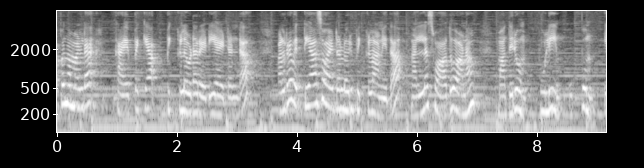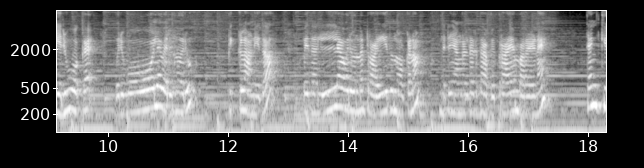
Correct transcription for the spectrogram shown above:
അപ്പോൾ നമ്മളുടെ കയപ്പയ്ക്ക പിക്കിൾ ഇവിടെ റെഡി ആയിട്ടുണ്ട്. വളരെ വ്യത്യാസമായിട്ടുള്ള ഒരു പിക്കിളാണിത് നല്ല സ്വാദുമാണ്. മധുരവും പുളിയും ഉപ്പും എരിവും ഒക്കെ ഒരുപോലെ വരുന്ന ഒരു പിക്കിളാണിത് അപ്പോൾ ഇതെല്ലാവരും ഒന്ന് ട്രൈ ചെയ്ത് നോക്കണം. എന്നിട്ട് ഞങ്ങളുടെ അടുത്ത് അഭിപ്രായം പറയണേ. താങ്ക്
